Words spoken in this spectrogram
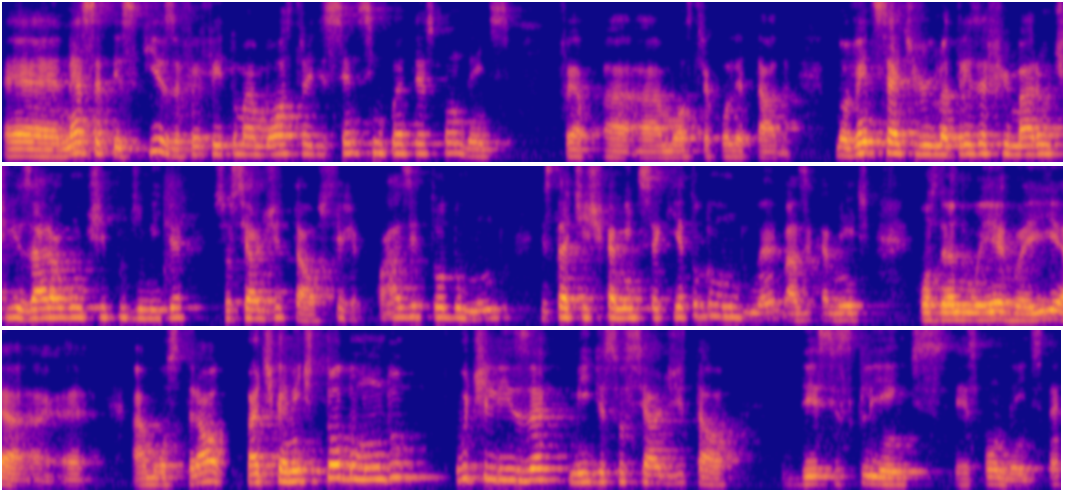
É, nessa pesquisa foi feita uma amostra de 150 respondentes, foi a, a, a amostra coletada. 97,3% afirmaram utilizar algum tipo de mídia social digital, ou seja, quase todo mundo, estatisticamente isso aqui é todo mundo, né? basicamente, considerando o erro aí, a, a, a amostral, praticamente todo mundo utiliza mídia social digital desses clientes respondentes. Né?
